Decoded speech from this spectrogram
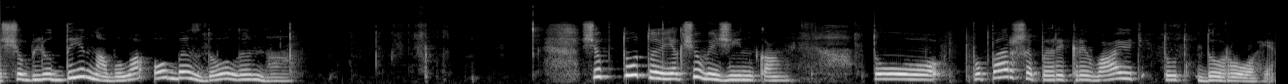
щоб людина була обездолена. Щоб тут, якщо ви жінка, то, по-перше, перекривають тут дороги,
